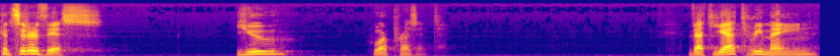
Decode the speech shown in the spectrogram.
Consider this, you who are present. that yet remain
